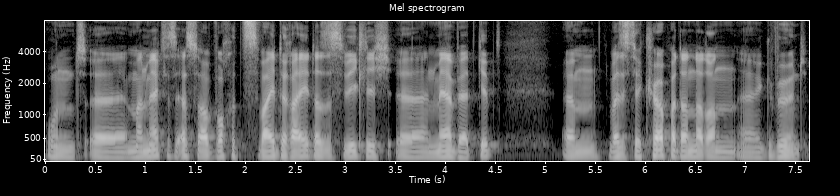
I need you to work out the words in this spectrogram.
und äh, man merkt es erst so ab Woche 2, 3, dass es wirklich äh, einen Mehrwert gibt, ähm, weil sich der Körper dann daran äh, gewöhnt.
